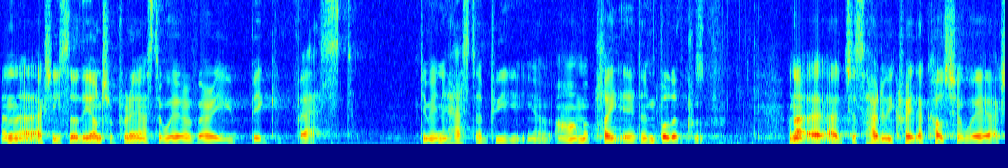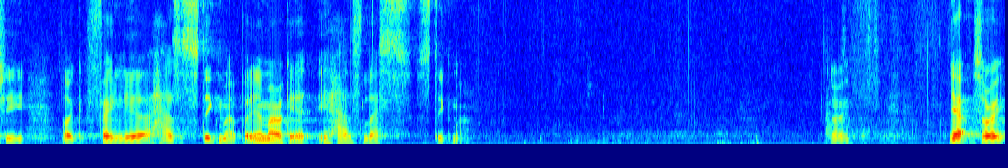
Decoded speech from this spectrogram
And uh, actually, so the entrepreneur has to wear a very big vest do you mean it has to be, you know, armor plated and bulletproof? And I, I just, how do we create that culture where actually, like, failure has a stigma, but in America, it, it has less stigma. Sorry. Yeah, sorry.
